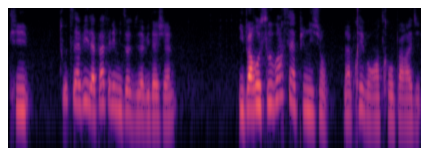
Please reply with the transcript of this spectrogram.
qui, toute sa vie, il n'a pas fait les mitzvot vis-à-vis d'Hachem, il va recevoir sa punition. Mais après, ils vont rentrer au paradis.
